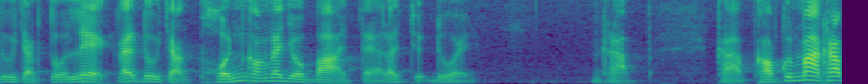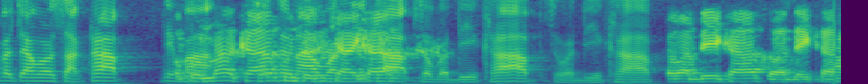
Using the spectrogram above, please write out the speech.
ดูจากตัวเลขและดูจากผลของนโยบายแต่ละจุดด้วยนะครับครับ ขอบคุณมากครับอาจารย์วรศักดิ์ครับที่ขอบคุณมากครับสนทนาคุณสุรวันชัยนี้คครัรับบสวัสดีครับ สวัสดีครับ สวัสดีครับ สวัสดีครับ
